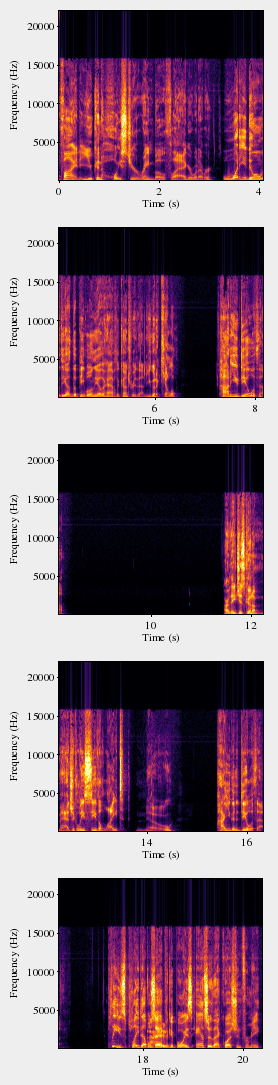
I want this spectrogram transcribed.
Fine, you can hoist your rainbow flag or whatever. What are you doing with the the people in the other half of the country then? Are you going to kill them? How do you deal with them? Are they just going to magically see the light? No. How are you going to deal with that? Please play devil's I- advocate, boys. Answer that question for me.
